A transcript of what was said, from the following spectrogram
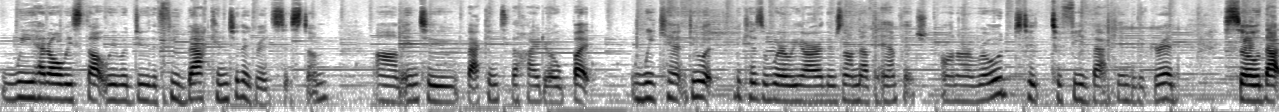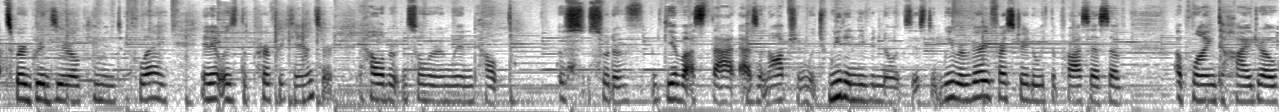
We had always thought we would do the feedback into the grid system, um, into back into the hydro, but we can't do it because of where we are. There's not enough ampage on our road to, to feed back into the grid. So that's where Grid Zero came into play, and it was the perfect answer. Haliburton Solar and Wind helped sort of give us that as an option, which we didn't even know existed. We were very frustrated with the process of applying to hydro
